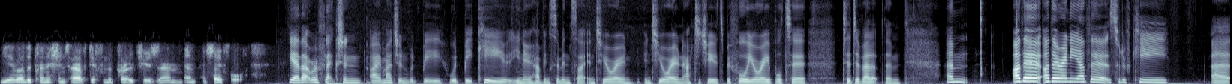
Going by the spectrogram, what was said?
you know, other clinicians have different approaches and, and, and so forth. yeah, that reflection I imagine would be would be key. You know, having some insight into your own into your own attitudes before you're able to to develop them. Um, are there are there any other sort of key uh,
